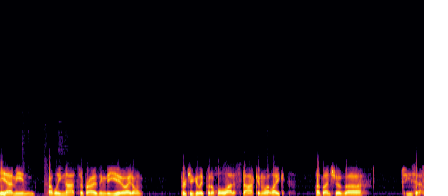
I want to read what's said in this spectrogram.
Yeah, I mean, probably not surprising to you. I don't particularly put a whole lot of stock in what like a bunch of uh Jesus.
